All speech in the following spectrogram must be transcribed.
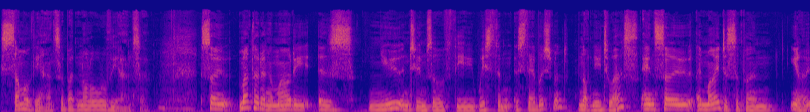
some of the answer, but not all of the answer. So, Mātauranga Māori is new in terms of the Western establishment, not new to us. And so, in my discipline, you know,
